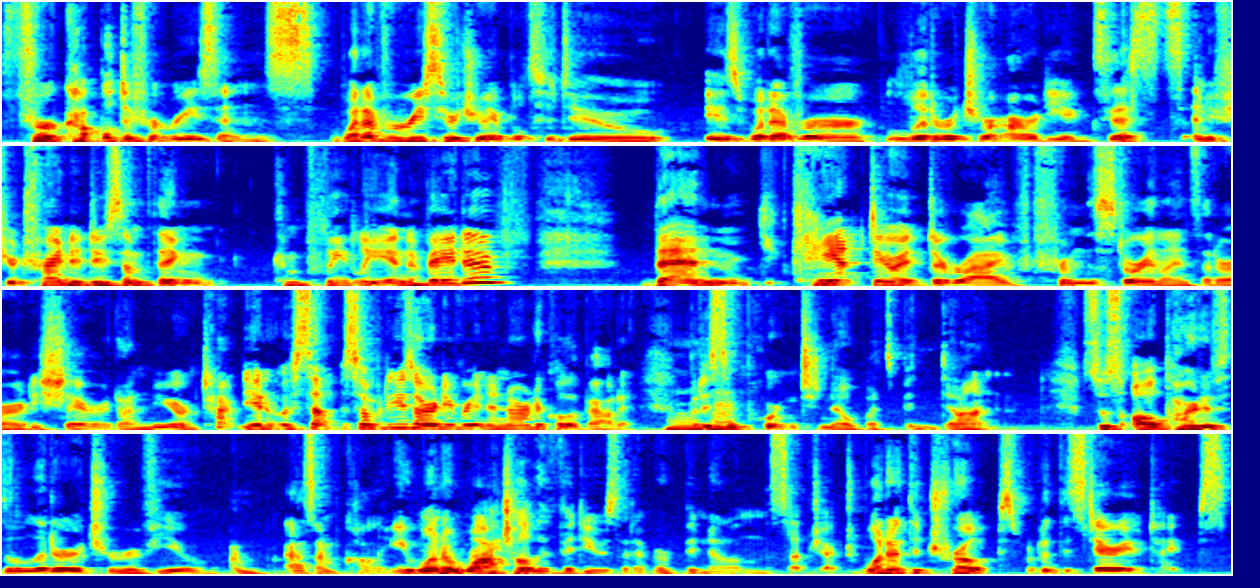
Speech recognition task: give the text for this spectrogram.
For a couple different reasons. Whatever research you're able to do is whatever literature already exists. And if you're trying to do something completely innovative, then you can't do it derived from the storylines that are already shared on New York Times. You know, some, somebody's already written an article about it, mm-hmm. but it's mm-hmm. important to know what's been done. So it's all part of the literature review, as I'm calling. It. You want to watch all the videos that have ever been done on the subject. What are the tropes? What are the stereotypes?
